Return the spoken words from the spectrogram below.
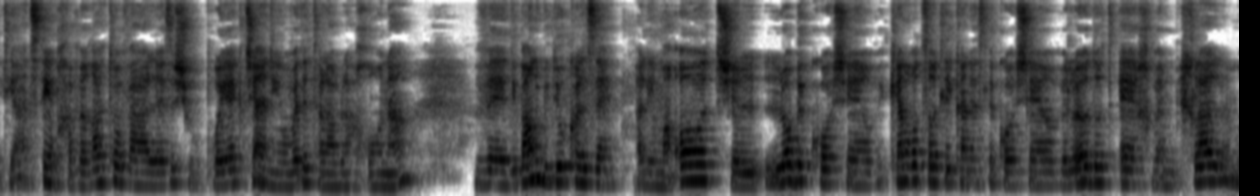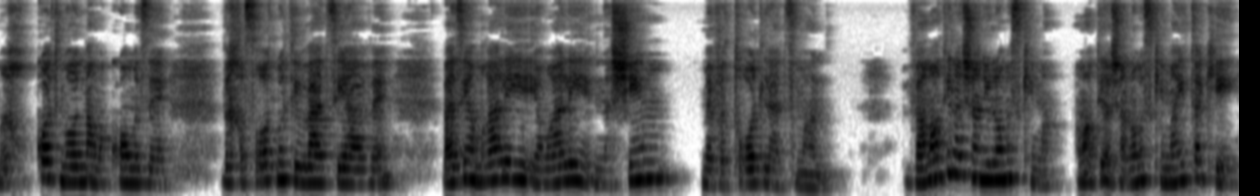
התייעצתי עם חברה טובה על איזשהו פרויקט שאני עובדת עליו לאחרונה, ודיברנו בדיוק על זה, על אימהות של לא בכושר וכן רוצות להיכנס לכושר ולא יודעות איך, והן בכלל, הן רחוקות מאוד מהמקום הזה וחסרות מוטיבציה, ו... ואז היא אמרה לי, היא אמרה לי, נשים מוותרות לעצמן. ואמרתי לה שאני לא מסכימה. אמרתי לה שאני לא מסכימה איתה כי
